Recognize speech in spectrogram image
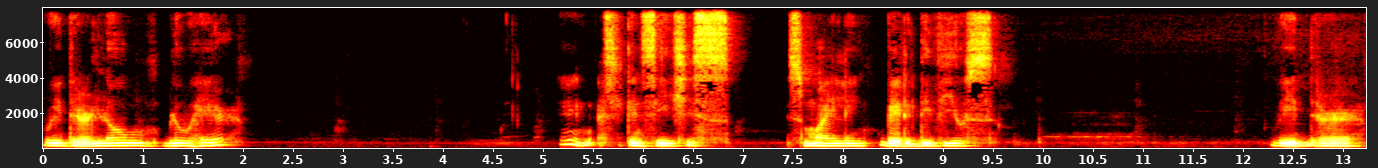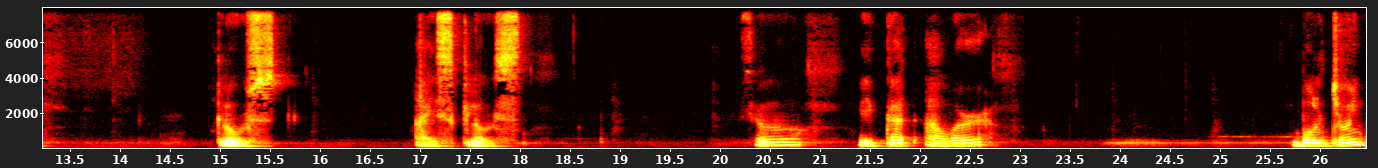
with her long blue hair. And as you can see she's smiling very devious with her closed eyes closed. So we've got our ball joint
